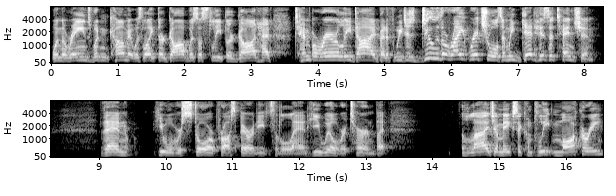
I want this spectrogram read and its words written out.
when the rains wouldn't come, it was like their God was asleep. Their God had temporarily died. But if we just do the right rituals and we get his attention, then he will restore prosperity to the land. He will return. But Elijah makes a complete mockery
